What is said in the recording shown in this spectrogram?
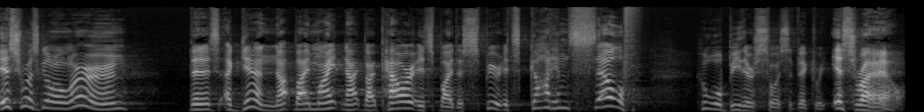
Israel's going to learn that it's, again, not by might, not by power, it's by the Spirit. It's God Himself who will be their source of victory. Israel.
